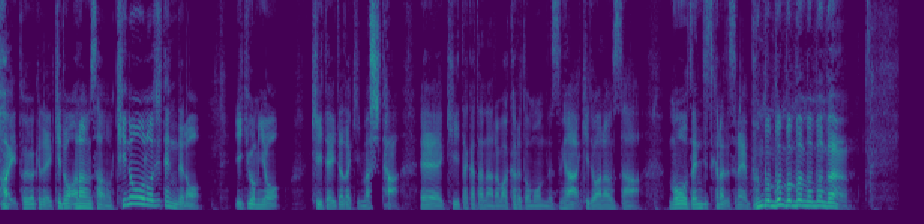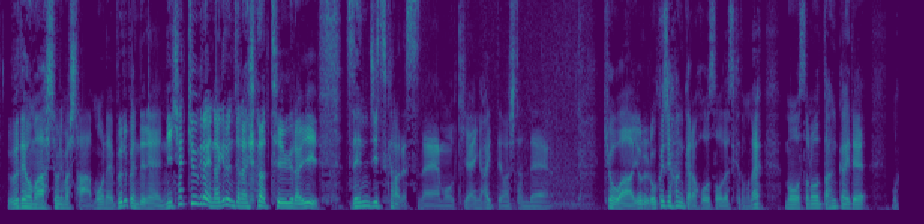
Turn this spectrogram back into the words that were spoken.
はい。というわけで、木戸アナウンサーの昨日の時点での意気込みを聞いていただきました。えー聞いた方ならわかると思うんですが、木戸アナウンサー、もう前日からですね、ブンブンブンブンブンブンブンブン、腕を回しておりました。もうね、ブルペンでね、200球ぐらい投げるんじゃないかなっていうぐらい、前日からですね、もう気合が入ってましたんで、今日は夜6時半から放送ですけどもね、もうその段階で、もう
